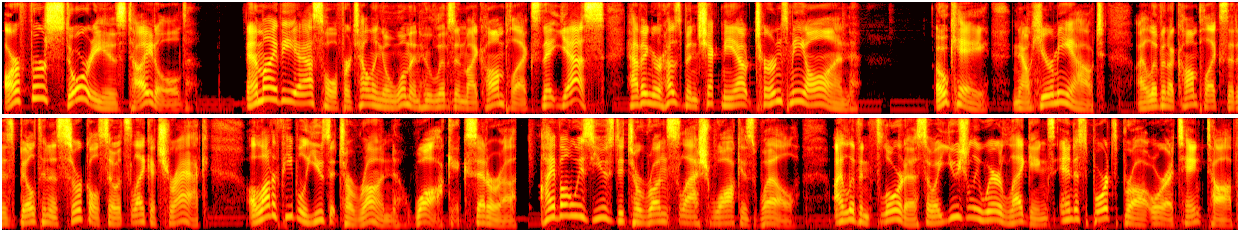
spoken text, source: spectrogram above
Our first story is titled Am I the asshole for telling a woman who lives in my complex that yes, having her husband check me out turns me on? Okay, now hear me out. I live in a complex that is built in a circle, so it's like a track. A lot of people use it to run, walk, etc. I've always used it to run slash walk as well. I live in Florida, so I usually wear leggings and a sports bra or a tank top.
